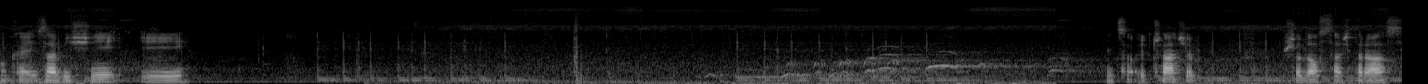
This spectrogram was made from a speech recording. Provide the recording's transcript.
Ok, zawiśnij i I co? I trzeba się przedostać teraz.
